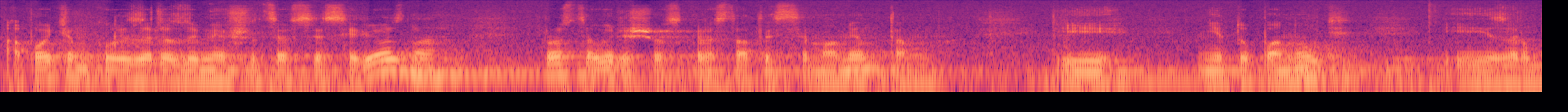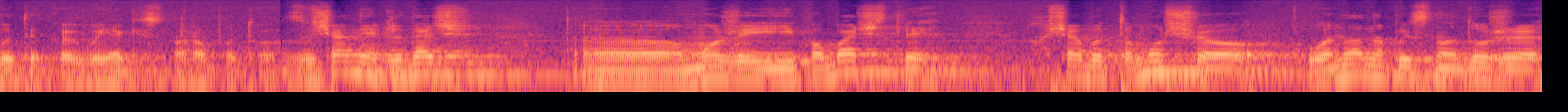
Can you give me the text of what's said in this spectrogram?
А потім, коли зрозумів, що це все серйозно, просто вирішив скористатися моментом і не тупануть, і зробити як би, якісну роботу. Звичайний глядач е, може її побачити, хоча б тому, що вона написана дуже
